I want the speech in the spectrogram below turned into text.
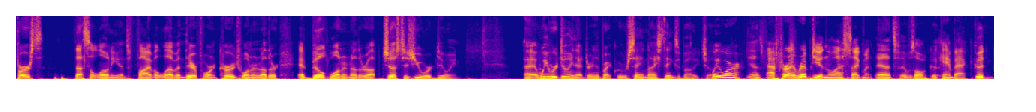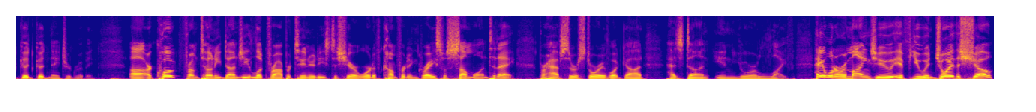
First Thessalonians 5:11. Therefore encourage one another and build one another up just as you are doing. Uh, and we were doing that during the break. We were saying nice things about each other. We were. Yeah, After I ribbed you in the last segment, Yeah, it's, it was all good. we came back. Good, good, good natured ribbing. Uh, our quote from Tony Dungy look for opportunities to share a word of comfort and grace with someone today, perhaps through a story of what God has done in your life. Hey, I want to remind you if you enjoy the show,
